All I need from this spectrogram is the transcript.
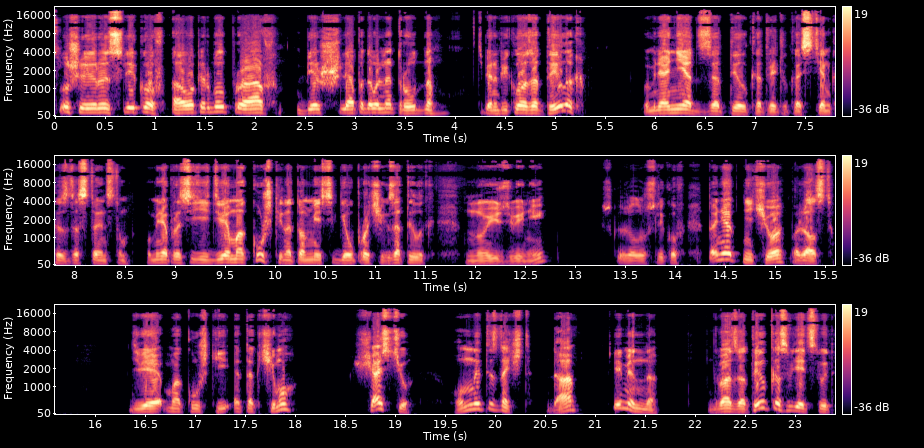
Слушай, Росляков, а опер был прав. Без шляпы довольно трудно. Тебе напекло затылок? — У меня нет затылка, — ответил Костенко с достоинством. — У меня, простите, две макушки на том месте, где у прочих затылок. — Ну, извини. —— сказал Росляков. — Да нет, ничего, пожалуйста. — Две макушки — это к чему? — К счастью. Умный ты, значит? — Да, именно. Два затылка свидетельствуют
